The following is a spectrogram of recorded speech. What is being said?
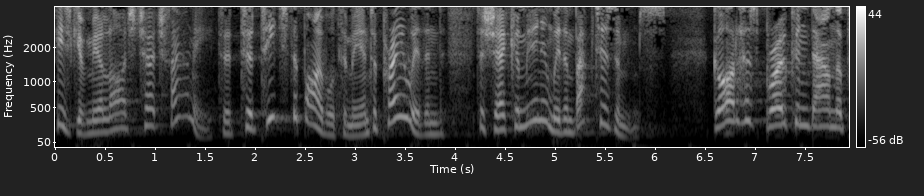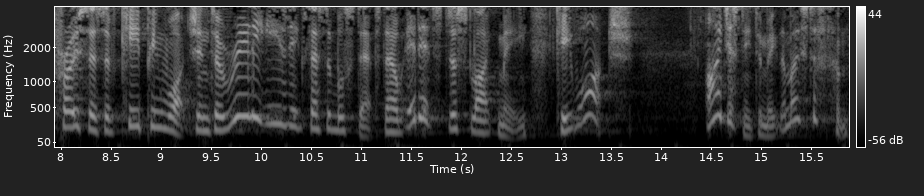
He's given me a large church family to, to teach the Bible to me and to pray with and to share communion with and baptisms. God has broken down the process of keeping watch into really easy, accessible steps to help idiots just like me keep watch. I just need to make the most of them.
